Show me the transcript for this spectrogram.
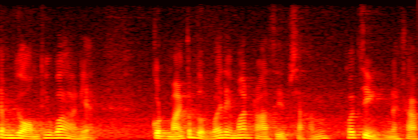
จำยอมที่ว่าเนี่ย กฎหมายกำหนดไว้ในมาตรา 43 ก็จริงนะครับ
